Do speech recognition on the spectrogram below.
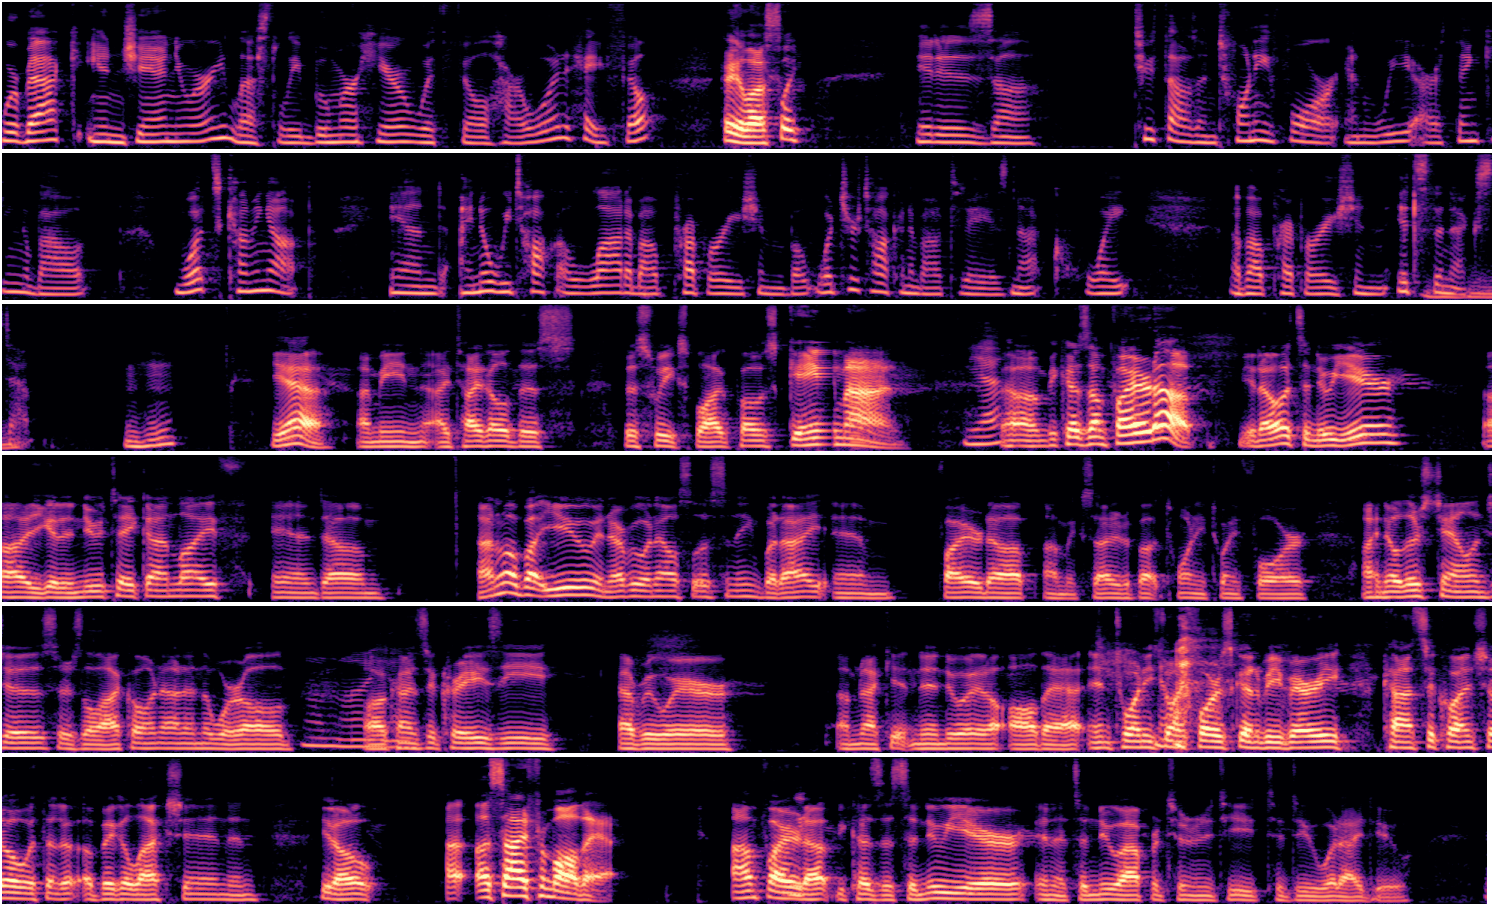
We're back in January. Leslie Boomer here with Phil Harwood. Hey, Phil. Hey, Leslie. It is uh, 2024, and we are thinking about what's coming up. And I know we talk a lot about preparation, but what you're talking about today is not quite about preparation. It's the next step. Mm-hmm. Yeah, I mean, I titled this this week's blog post "Game On." Yeah. Um, because I'm fired up. You know, it's a new year. Uh, you get a new take on life, and um, I don't know about you and everyone else listening, but I am fired up. I'm excited about 2024. I know there's challenges. There's a lot going on in the world. Oh my, all yeah. kinds of crazy everywhere. I'm not getting into it, all that. And 2024 is going to be very consequential with a, a big election. And, you know, aside from all that, I'm fired up because it's a new year and it's a new opportunity to do what I do.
